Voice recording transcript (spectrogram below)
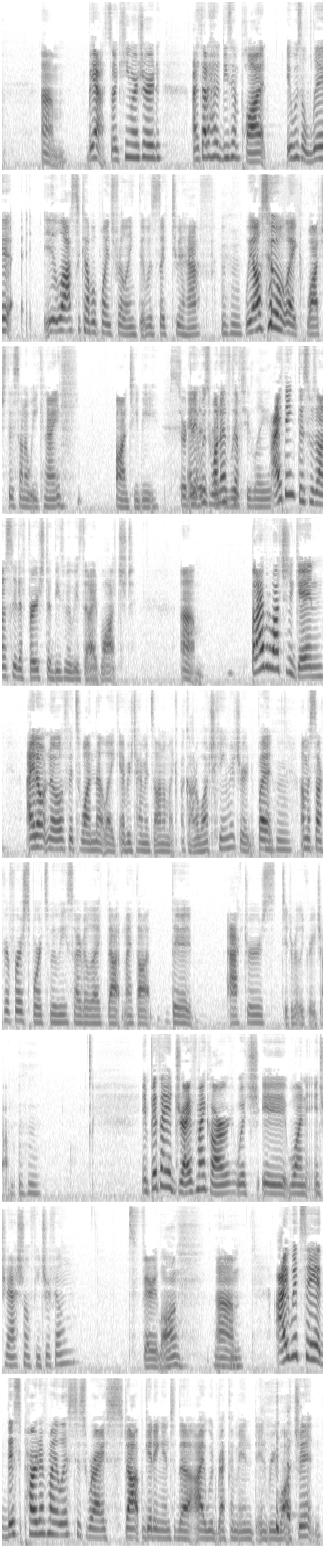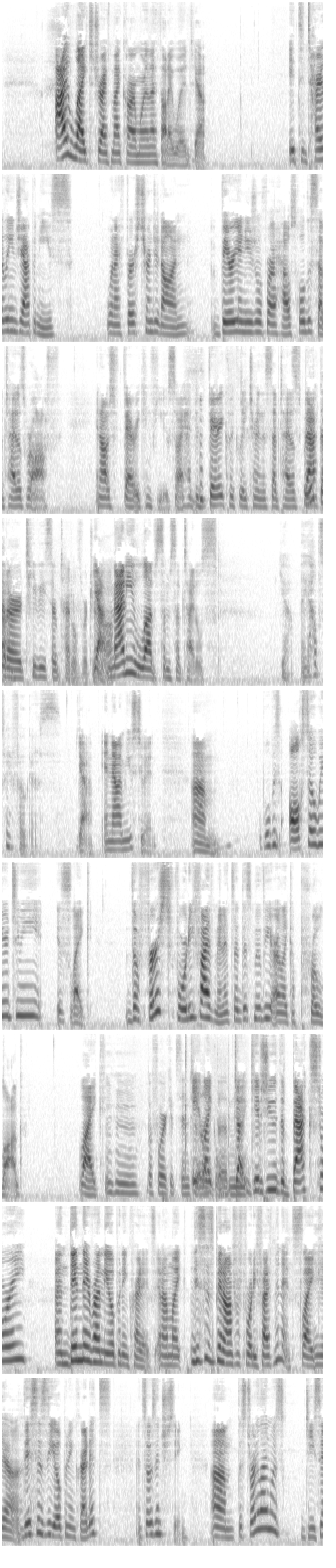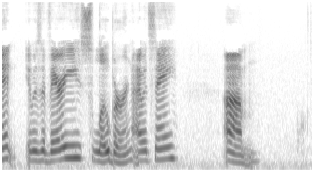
Um, but yeah, so King Richard, I thought it had a decent plot. It was a lit. It lost a couple points for length. It was like two and a half. We also like watched this on a weeknight on TV, Started and it was one of the. too late. I think this was honestly the first of these movies that I'd watched. Um, but I would watch it again. I don't know if it's one that like every time it's on, I'm like I gotta watch King Richard. But I'm a sucker for a sports movie, so I really liked that, and I thought the actors did a really great job. In fifth, I had Drive My Car, which it won International Feature Film. It's very long. Um, I would say at this part of my list is where I stop getting into the I would recommend and rewatch it. I liked Drive My Car more than I thought I would. yeah. It's entirely in Japanese. When I first turned it on, very unusual for our household, the subtitles were off. And I was very confused, so I had to very quickly turn the subtitles Weird back that on. our TV subtitles were turned yeah, off. Yeah, Madi loves some subtitles. yeah, it helps me focus. yeah and now i'm used to it um what was also weird to me is like the first 45 minutes of this movie are like a prologue. Like Before it gets into it like, like, d- gives you the backstory and then they run the opening credits and i'm like this has been on for 45 minutes. Like Yeah. this is the opening credits and so it was interesting. Um the storyline was decent. It was a very slow burn i would say. Um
